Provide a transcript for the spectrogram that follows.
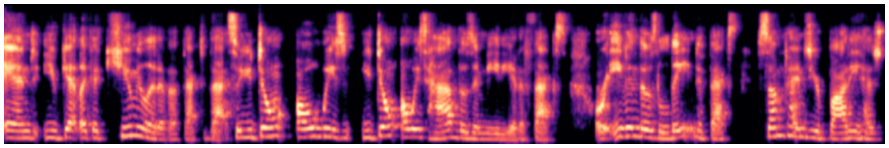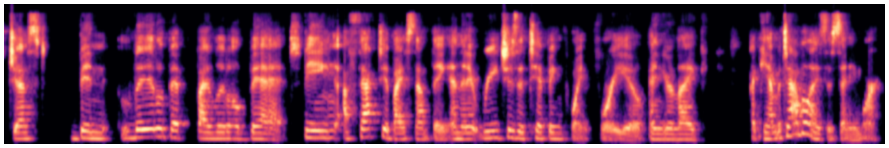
and you get like a cumulative effect of that. So you don't always you don't always have those immediate effects or even those latent effects. Sometimes your body has just been little bit by little bit being affected by something, and then it reaches a tipping point for you, and you're like, I can't metabolize this anymore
